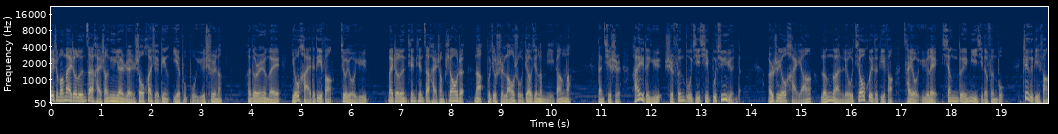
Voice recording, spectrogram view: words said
为什么麦哲伦在海上宁愿忍受坏血病也不捕鱼吃呢？很多人认为有海的地方就有鱼，麦哲伦天天在海上漂着，那不就是老鼠掉进了米缸吗？但其实海里的鱼是分布极其不均匀的，而只有海洋冷暖流交汇的地方才有鱼类相对密集的分布，这个地方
